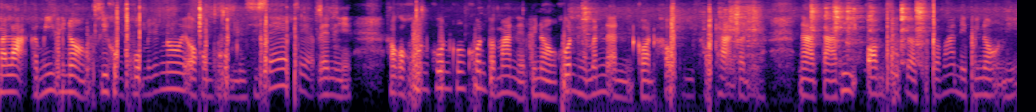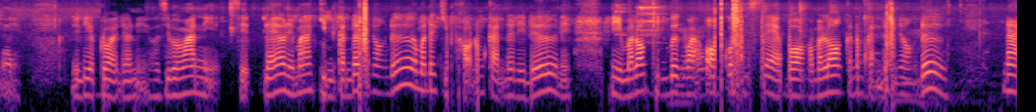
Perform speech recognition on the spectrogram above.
มะละก็มีพี่น้องสีขมๆไม่จักหน้อยออกขมๆนี่สิแซ่บแซ่บเลยนี่เขาก็ค้นค้นค้นค้นประมาณเนี่ยพี่น้องค้นให้มันอันก่อนเข้าที่เข้าทางกันเนี่ยหน้าตาที่ออมสุกแล้วสิประมาณนี้พี่น้องนี่นี่นี่เรียบร้อยแล้วนี่เขาสิประมาณนี้เสร็จแล้วนี่มากินกันเด้อพี่น้องเด้อมาได้กินข้าวน้ำกันเด้อนี่เด้อนี่นี่มาลองกินเบิ่งว่าออมก็สิแซ่บบอกกันมาลองกันน้ำกันเด้อพี่น้องเด้อหน้า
